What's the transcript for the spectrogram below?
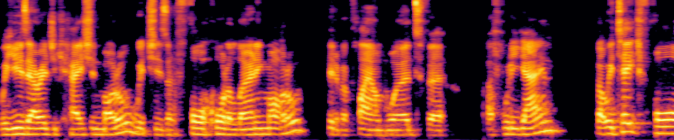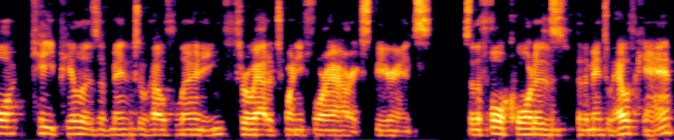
we use our education model, which is a four-quarter learning model, a bit of a play on words for a footy game. But we teach four key pillars of mental health learning throughout a 24-hour experience. So the four quarters for the mental health camp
